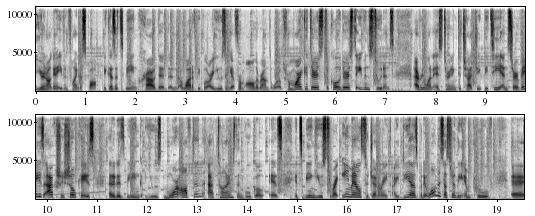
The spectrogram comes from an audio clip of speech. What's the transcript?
you're not going to even find a spot because it's being crowded and a lot of people are using it from all around the world from marketers to coders to even students. Everyone is turning to ChatGPT and surveys actually showcase that it is being used more often at times than Google is. It's being used to write emails to generate ideas but it won't necessarily improve uh,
